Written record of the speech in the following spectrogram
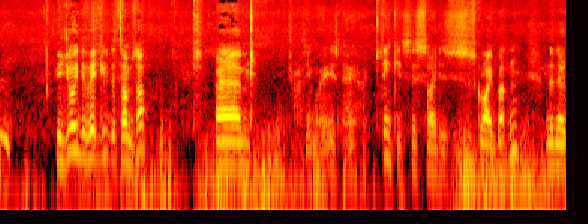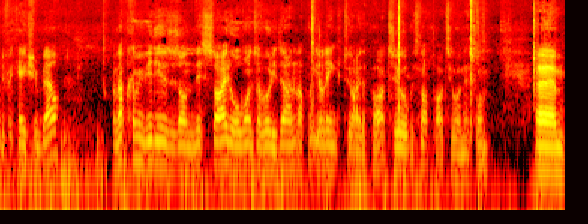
Hmm. If you enjoyed the vid, give it a thumbs up. Um, trying to think where it is now. Think it's this side is the subscribe button and the notification bell. And upcoming videos is on this side or ones I've already done. I'll put your link to either part two or it's not part two on this one. Um,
